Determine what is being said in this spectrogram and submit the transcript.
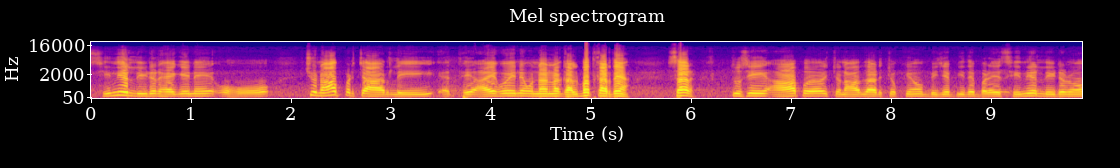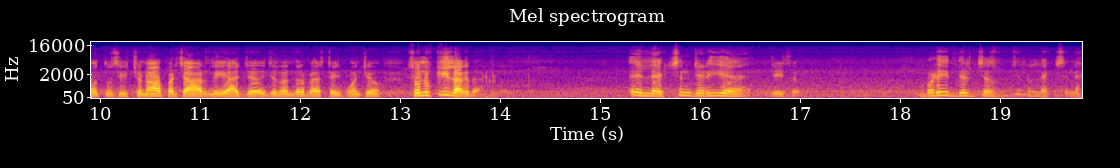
ਸੀਨੀਅਰ ਲੀਡਰ ਹੈਗੇ ਨੇ ਉਹ ਚੁਣਾਵ ਪ੍ਰਚਾਰ ਲਈ ਇੱਥੇ ਆਏ ਹੋਏ ਨੇ। ਉਹਨਾਂ ਨਾਲ ਗੱਲਬਾਤ ਕਰਦੇ ਹਾਂ। ਸਰ ਤੁਸੀਂ ਆਪ ਚੁਣਾਵ ਲੜ ਚੁੱਕੇ ਹੋ ਬੀਜੇਪੀ ਦੇ ਬੜੇ ਸੀਨੀਅਰ ਲੀਡਰ ਹੋ ਤੁਸੀਂ ਚੁਣਾਵ ਪ੍ਰਚਾਰ ਲਈ ਅੱਜ ਜਲੰਧਰ ਵੈਸਟ 'ਚ ਪਹੁੰਚੇ ਹੋ। ਤੁਹਾਨੂੰ ਕੀ ਲੱਗਦਾ? ਇਲੈਕਸ਼ਨ ਜਿਹੜੀ ਹੈ ਜੀ ਸਰ। ਬੜੀ ਦਿਲਚਸਪ ਇਲੈਕਸ਼ਨ ਹੈ।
